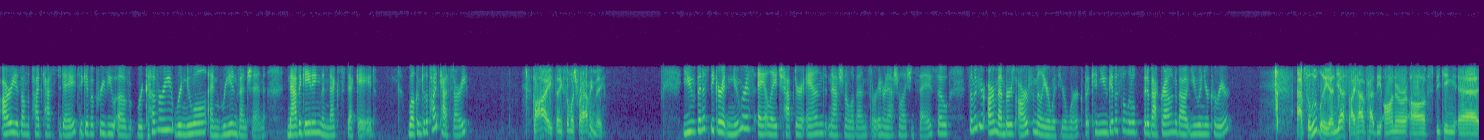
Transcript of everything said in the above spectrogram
Ari is on the podcast today to give a preview of Recovery, Renewal, and Reinvention Navigating the Next Decade. Welcome to the podcast, Ari. Hi, thanks so much for having me. You've been a speaker at numerous ALA chapter and national events, or international, I should say. So, some of your our members are familiar with your work, but can you give us a little bit of background about you and your career? Absolutely, and yes, I have had the honor of speaking at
